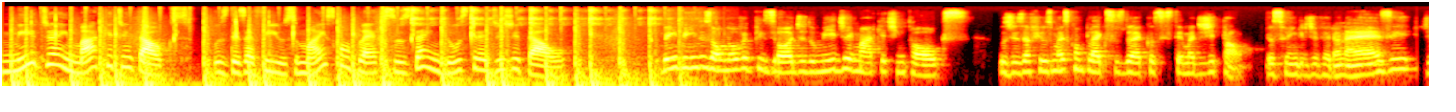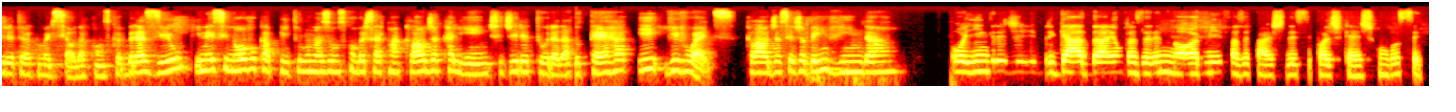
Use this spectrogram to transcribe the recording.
Mídia e Marketing Talks os desafios mais complexos da indústria digital. Bem-vindos ao novo episódio do Media e Marketing Talks, os desafios mais complexos do ecossistema digital. Eu sou Ingrid Veronese, diretora comercial da Conscor Brasil, e nesse novo capítulo nós vamos conversar com a Cláudia Caliente, diretora da Terra e Vivo Ads. Cláudia, seja bem-vinda. Oi, Ingrid, obrigada. É um prazer enorme fazer parte desse podcast com você.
